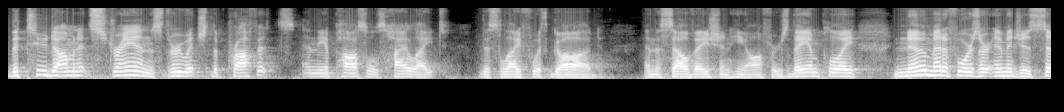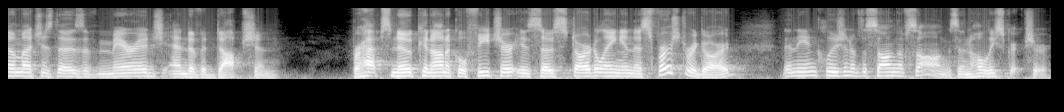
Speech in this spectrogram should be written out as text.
the two dominant strands through which the prophets and the apostles highlight this life with God and the salvation he offers. They employ no metaphors or images so much as those of marriage and of adoption. Perhaps no canonical feature is so startling in this first regard than the inclusion of the Song of Songs in Holy Scripture.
